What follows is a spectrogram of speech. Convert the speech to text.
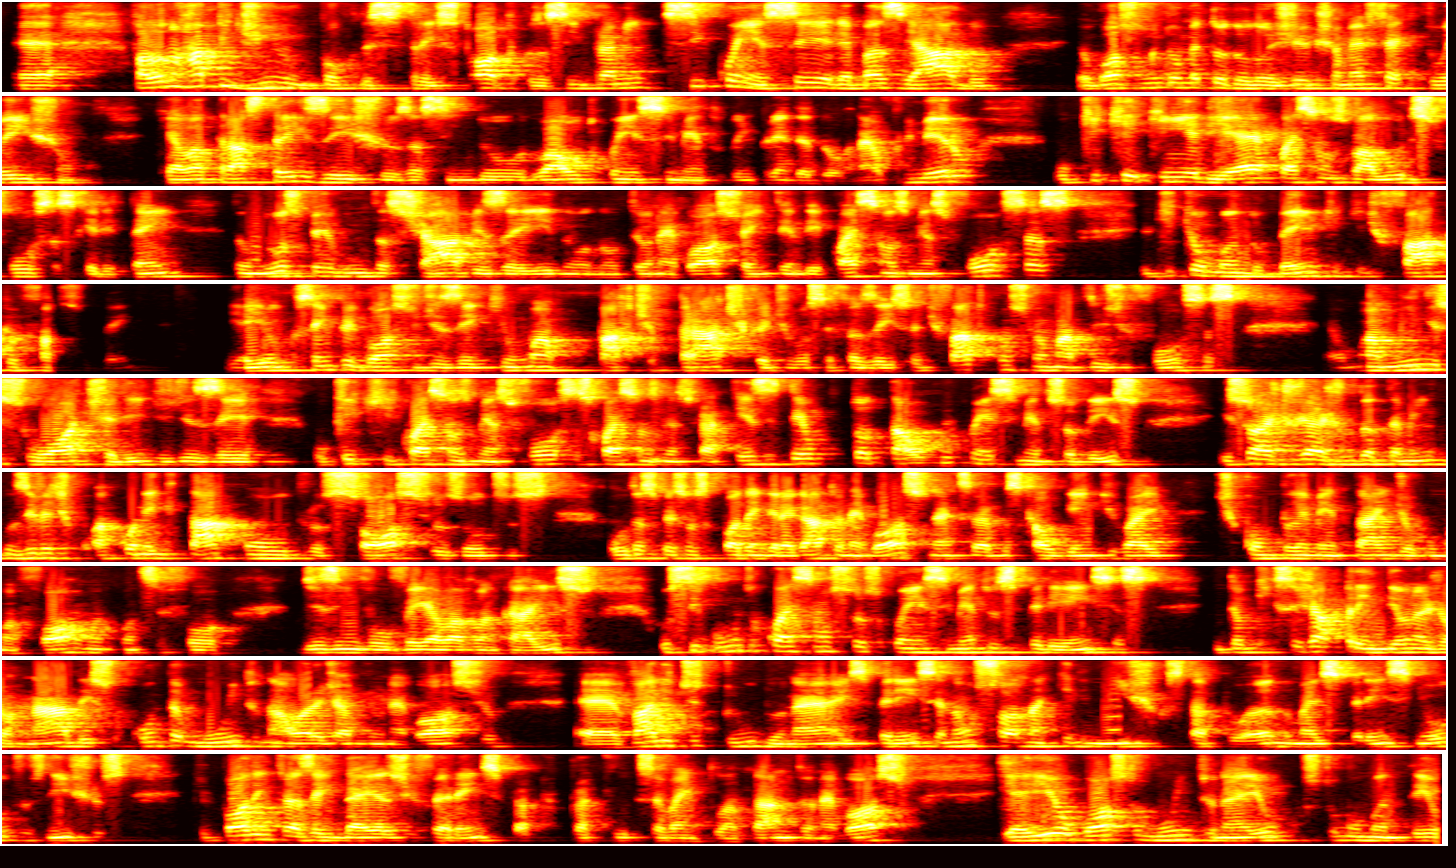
É, falando rapidinho um pouco desses três tópicos, assim, para mim, se conhecer, ele é baseado, eu gosto muito de uma metodologia que chama Effectuation, que ela traz três eixos, assim, do, do autoconhecimento do empreendedor, né? O primeiro, o que, que, quem ele é, quais são os valores, forças que ele tem. Então, duas perguntas chaves aí no, no teu negócio é entender quais são as minhas forças, o que, que eu mando bem, o que, que de fato eu faço bem. E aí eu sempre gosto de dizer que uma parte prática de você fazer isso é de fato construir uma matriz de forças, é uma mini SWOT ali de dizer o que, que quais são as minhas forças, quais são as minhas fraquezas e ter o total reconhecimento sobre isso. Isso ajuda, ajuda também, inclusive, a conectar com outros sócios, outros, outras pessoas que podem agregar teu negócio, né? Que você vai buscar alguém que vai te complementar de alguma forma quando você for desenvolver e alavancar isso. O segundo, quais são os seus conhecimentos e experiências então, o que você já aprendeu na jornada? Isso conta muito na hora de abrir um negócio. É, vale de tudo, né? Experiência não só naquele nicho que está atuando, mas experiência em outros nichos que podem trazer ideias diferentes para aquilo que você vai implantar no teu negócio. E aí eu gosto muito, né? Eu costumo manter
